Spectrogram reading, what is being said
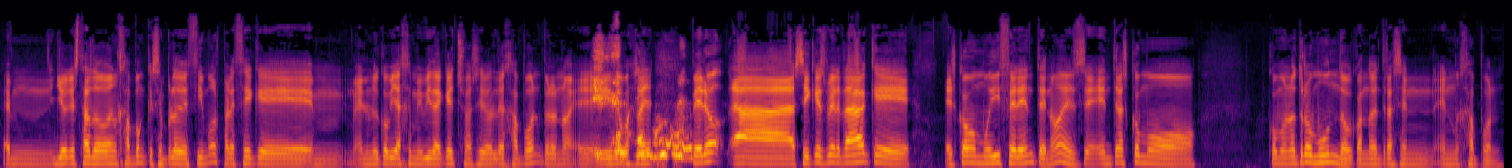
em, yo que he estado en Japón, que siempre lo decimos, parece que em, el único viaje en mi vida que he hecho ha sido el de Japón, pero no, he, he ido más allá. Pero ah, sí que es verdad que es como muy diferente, ¿no? Es, entras como, como en otro mundo cuando entras en, en Japón.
